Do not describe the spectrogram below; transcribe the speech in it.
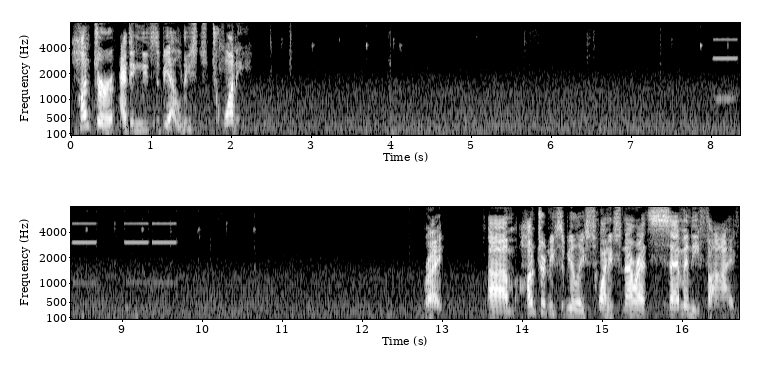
Hunter, I think, needs to be at least 20. Right? Um, Hunter needs to be at least 20, so now we're at 75.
